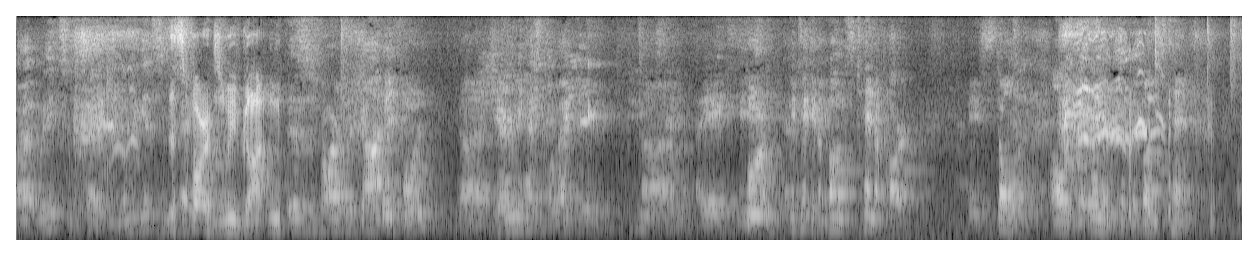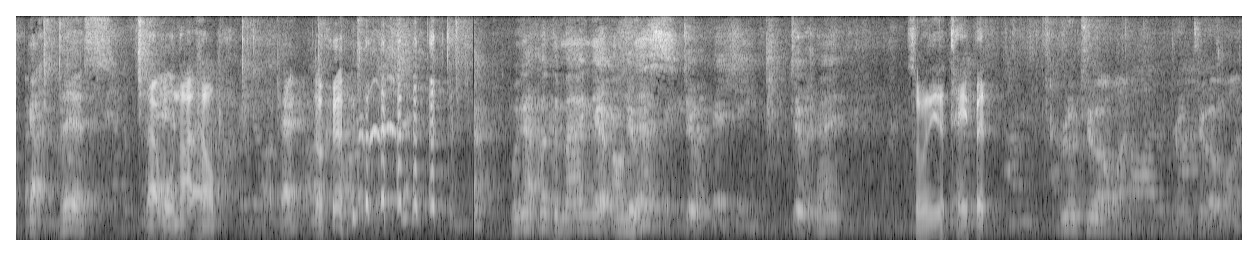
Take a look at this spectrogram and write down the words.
All right, we need some tape. Let me get some As tape. far as we've gotten. This is as far as we've gotten. Uh, Jeremy has collected um, a, he's, Farm. he's taken a bum's tent apart and he's stolen all of the innards of the bum's tent. Got this. That will not help. Okay. We're gonna put the magnet on do this. It. Do it. Do it. Okay. So we need to tape it. Room 201. Room 201.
